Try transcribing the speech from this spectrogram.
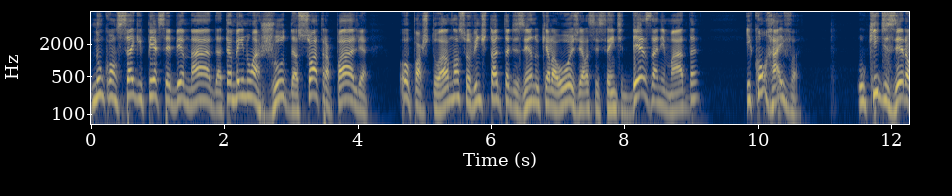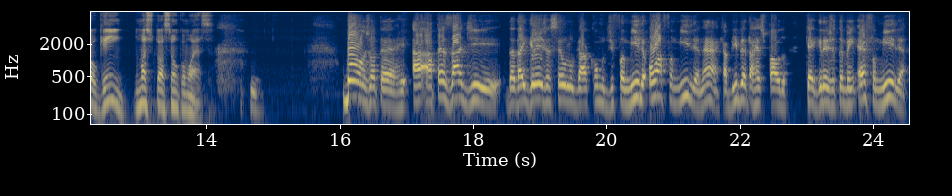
não consegue perceber nada, também não ajuda, só atrapalha. Ô pastor, a nossa ouvinte está tá dizendo que ela hoje ela se sente desanimada e com raiva. O que dizer a alguém numa situação como essa? Bom, JR, a- apesar de da, da igreja ser o lugar como de família, ou a família, né? Que a Bíblia dá respaldo que a igreja também é família,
